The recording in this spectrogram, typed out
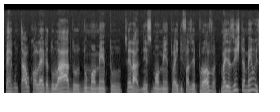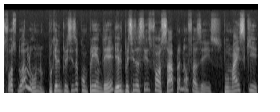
perguntar ao colega do lado no momento, sei lá, nesse momento aí de fazer prova, mas existe também um esforço do aluno, porque ele precisa compreender e ele precisa se esforçar para não fazer isso. Por mais que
